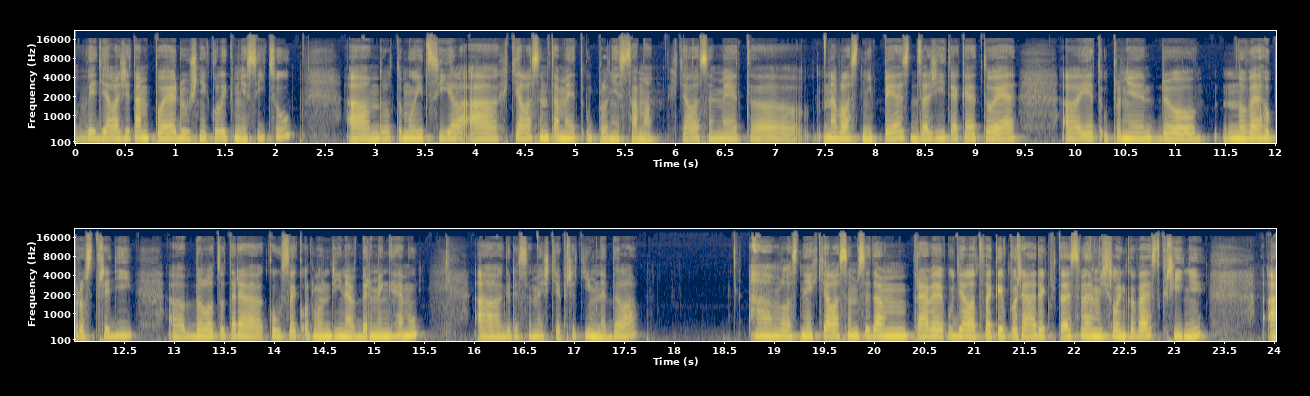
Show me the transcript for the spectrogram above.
uh, věděla, že tam pojedu už několik měsíců. Uh, byl to můj cíl a chtěla jsem tam jet úplně sama. Chtěla jsem jet uh, na vlastní pěst, zažít, jaké to je uh, jet úplně do nového prostředí. Uh, bylo to teda kousek od Londýna v Birminghamu, uh, kde jsem ještě předtím nebyla. A vlastně chtěla jsem si tam právě udělat taky pořádek v té své myšlenkové skříni. A,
